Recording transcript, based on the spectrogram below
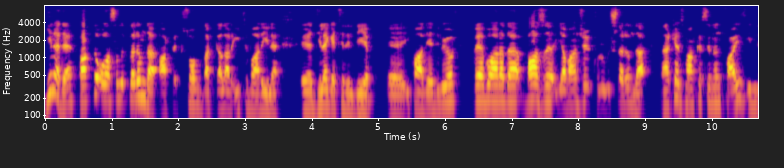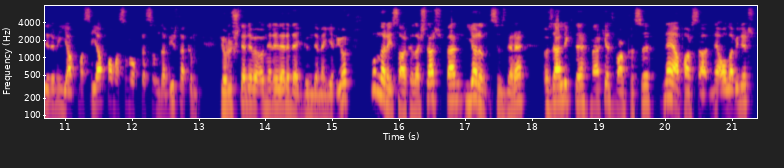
yine de farklı olasılıkların da artık son dakikalar itibariyle e, dile getirildiği e, ifade ediliyor. Ve bu arada bazı yabancı kuruluşların da Merkez Bankası'nın faiz indirimi yapması yapmaması noktasında bir takım görüşleri ve önerileri de gündeme geliyor. Bunları ise arkadaşlar ben yarın sizlere özellikle Merkez Bankası ne yaparsa ne olabilir,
